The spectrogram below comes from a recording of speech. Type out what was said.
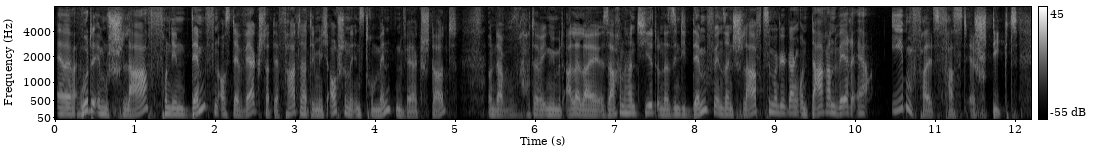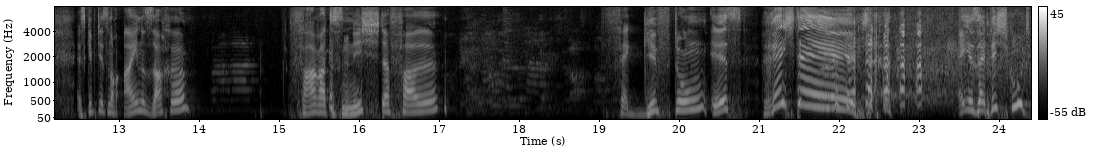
er wurde im Schlaf von den Dämpfen aus der Werkstatt, der Vater hatte nämlich auch schon eine Instrumentenwerkstatt und da hat er irgendwie mit allerlei Sachen hantiert und da sind die Dämpfe in sein Schlafzimmer gegangen und daran wäre er ebenfalls fast erstickt. Es gibt jetzt noch eine Sache. Fahrrad ist nicht der Fall. Vergiftung ist richtig! Ey, ihr seid richtig gut.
